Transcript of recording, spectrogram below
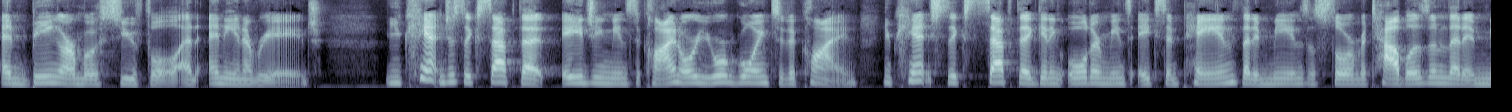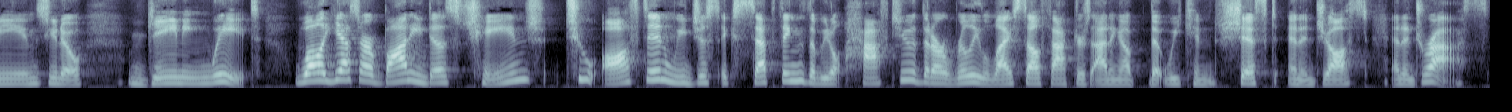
and being our most youthful at any and every age. You can't just accept that aging means decline or you're going to decline. You can't just accept that getting older means aches and pains, that it means a slower metabolism, that it means, you know, gaining weight while yes, our body does change, too often we just accept things that we don't have to that are really lifestyle factors adding up that we can shift and adjust and address.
